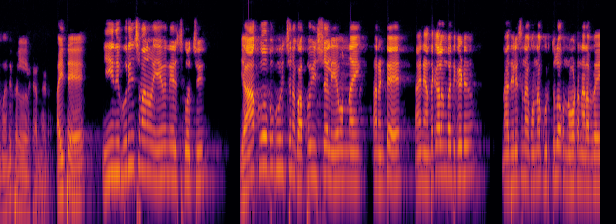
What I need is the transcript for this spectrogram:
మూడు మంది పిల్లలకి అన్నాడు. అయితే ఈయన గురించి మనం ఏమి నేర్చుకోవచ్చు? యాకోబు గురించిన గొప్ప విషయాలు ఏమున్నాయి? అని అంటే ఆయన ఎంతకాలం బతికాడు? నాకు తెలిసి నాకున్న గుర్తులో ఒక నూట నలభై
